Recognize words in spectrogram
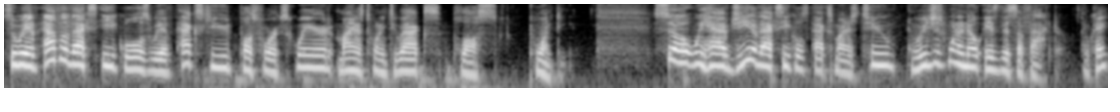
So we have f of x equals, we have x cubed plus 4x squared minus 22x plus 20. So we have g of x equals x minus 2, and we just want to know, is this a factor? Okay,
